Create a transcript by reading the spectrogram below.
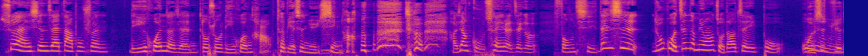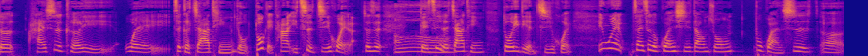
虽然现在大部分离婚的人都说离婚好，特别是女性哈，就好像鼓吹了这个风气。但是如果真的没有走到这一步，我是觉得还是可以为这个家庭有多给他一次机会了，就是给自己的家庭多一点机会，哦、因为在这个关系当中，不管是呃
